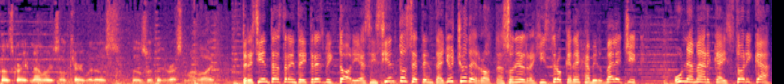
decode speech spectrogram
those great memories. I'll carry with those those with me the rest of my life. 333 victorias y 178 derrotas son el registro que deja Bill Belichick, una marca histórica,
